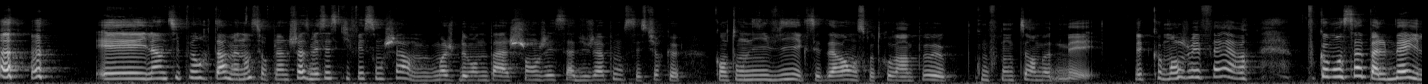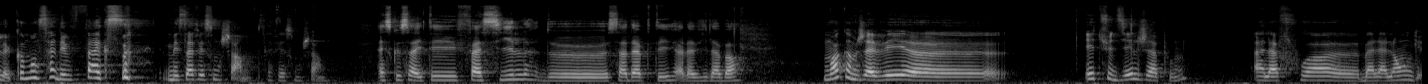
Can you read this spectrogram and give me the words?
et il est un petit peu en retard maintenant sur plein de choses, mais c'est ce qui fait son charme. Moi, je ne demande pas à changer ça du Japon. C'est sûr que quand on y vit, etc., on se retrouve un peu confronté en mode mais, mais comment je vais faire? Comment ça, pas le mail? Comment ça, des fax? Mais ça fait son charme, ça fait son charme. Est-ce que ça a été facile de s'adapter à la vie là-bas? Moi, comme j'avais euh, étudié le Japon, à la fois euh, bah, la langue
